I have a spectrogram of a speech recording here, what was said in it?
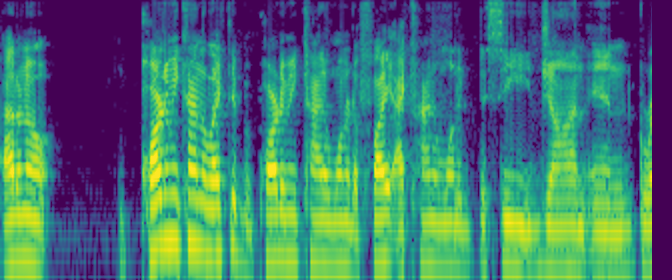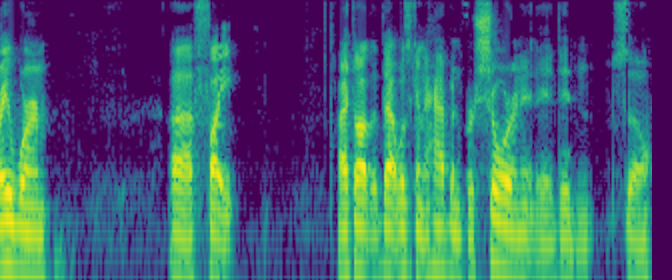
I don't know. Part of me kind of liked it, but part of me kind of wanted to fight. I kind of wanted to see Jon and Grey Worm uh, fight. I thought that that was going to happen for sure, and it, it didn't. So,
